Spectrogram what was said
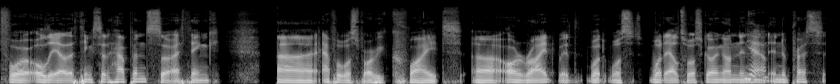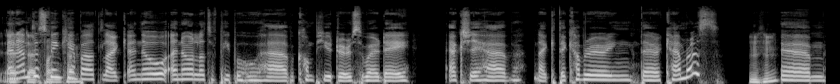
for all the other things that happened. So I think uh, Apple was probably quite uh, all right with what was what else was going on in Yeah. in the press. and I'm just thinking about like I know I know a lot of people who have computers where they actually have like they're covering their cameras. hmm Um,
